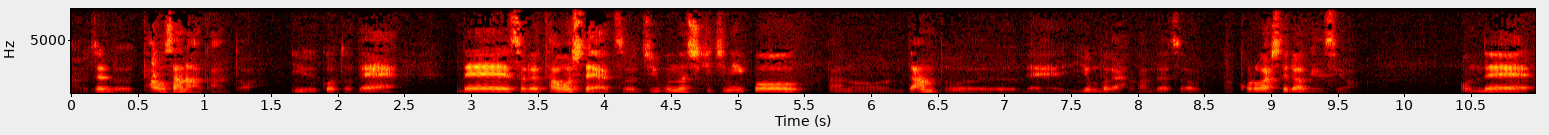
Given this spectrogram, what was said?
あの全部倒さなあかんということで、で、それを倒したやつを自分の敷地にこう、あの、ダンプでユンボで運んだやつを転がしてるわけですよ。ほんで、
